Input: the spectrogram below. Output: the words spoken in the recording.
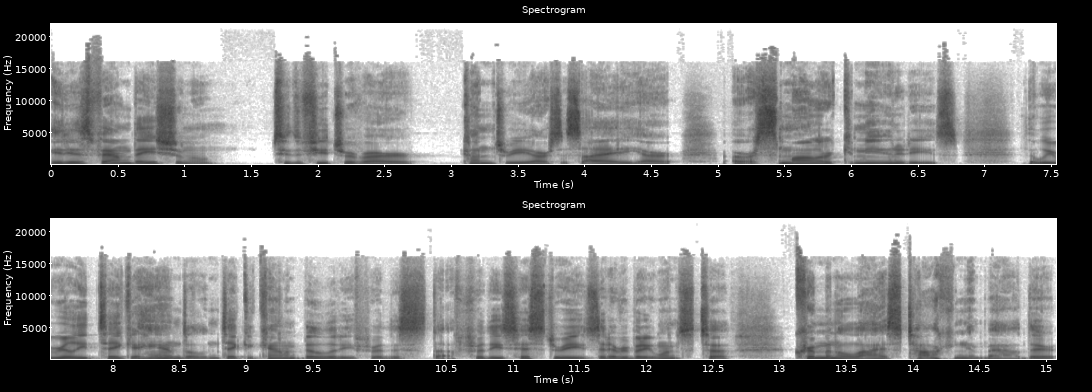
it is foundational to the future of our country, our society, our our smaller communities that we really take a handle and take accountability for this stuff, for these histories that everybody wants to criminalize talking about. They're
